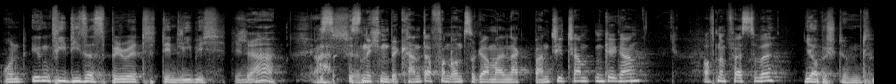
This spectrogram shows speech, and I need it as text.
Und irgendwie dieser Spirit, den liebe ich. Den ja. Ach, ist, ist, nicht ein Bekannter von uns sogar mal nackt Bungee-Jumpen gegangen? Auf einem Festival? Ja, bestimmt.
